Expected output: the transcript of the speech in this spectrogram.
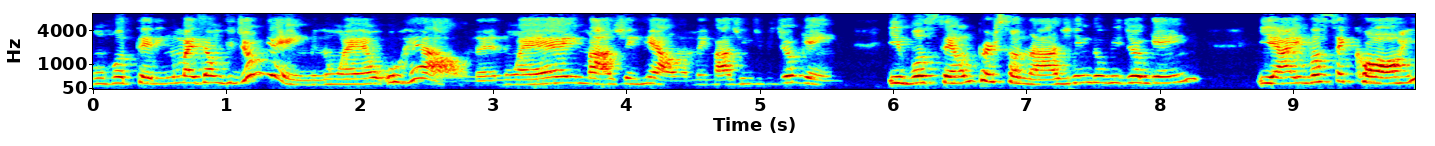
um roteirinho, mas é um videogame, não é o real, né? Não é imagem real, é uma imagem de videogame. E você é um personagem do videogame, e aí você corre,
